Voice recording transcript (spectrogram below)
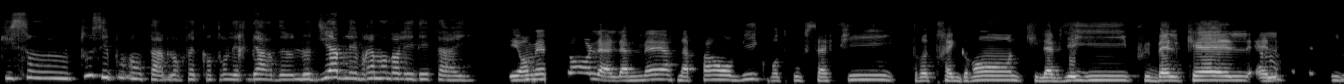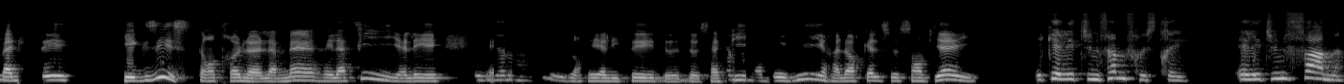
qui sont tous épouvantables, en fait, quand on les regarde. Le diable est vraiment dans les détails. Et en même temps, la, mère n'a pas envie qu'on trouve sa fille très, très grande, qu'il a vieilli, plus belle qu'elle. Elle a cette rivalité qui existe entre la, mère et la fille. Elle est, en réalité de, sa fille en devenir alors qu'elle se sent vieille. Et qu'elle est une femme frustrée. Elle est une femme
